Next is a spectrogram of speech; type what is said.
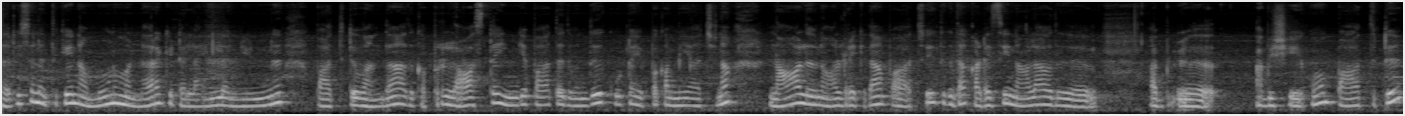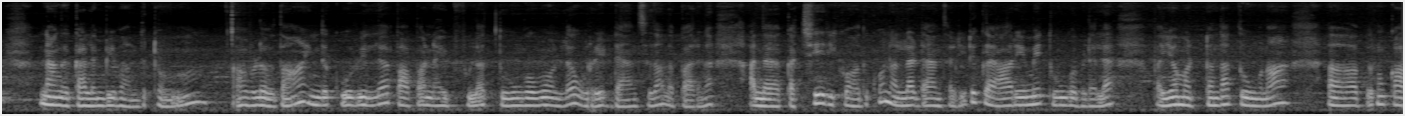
தரிசனத்துக்கே நான் மூணு மணி நேரம் கிட்ட லைனில் நின்று பார்த்துட்டு வந்தேன். அதுக்கப்புறம் லாஸ்ட்டாக இங்கே பார்த்தது வந்து கூட்டம் எப்போ கம்மியாச்சுன்னா நாலு நாலரைக்கு தான் பாச்சு. இதுக்கு தான் கடைசி நாலாவது அப் அபிஷேகம் பார்த்துட்டு நாங்கள் கிளம்பி வந்துட்டோம். அவ்வளோதான் இந்த கோவிலில் பாப்பா நைட் ஃபுல்லாக தூங்கவும் இல்லை. ஒரே டான்ஸு தான். அதை பாருங்கள் அந்த கச்சேரிக்கும் அதுக்கும் நல்லா டான்ஸ் ஆடிட்டு க- யாரையுமே தூங்க விடலை. பையன் மட்டும்தான் தூங்கினான் அப்புறம் கா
